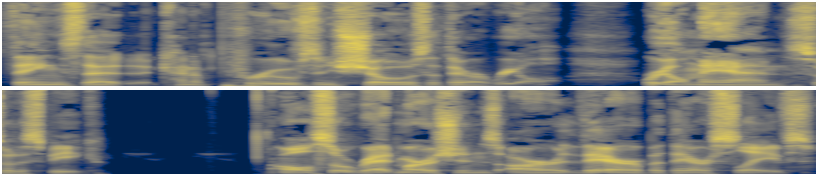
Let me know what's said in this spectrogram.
things that kind of proves and shows that they're a real, real man, so to speak. Also, red Martians are there, but they are slaves.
